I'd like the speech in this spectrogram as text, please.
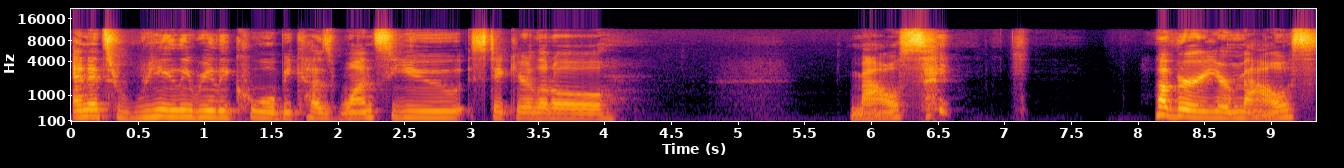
and it's really, really cool because once you stick your little mouse hover your mouse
